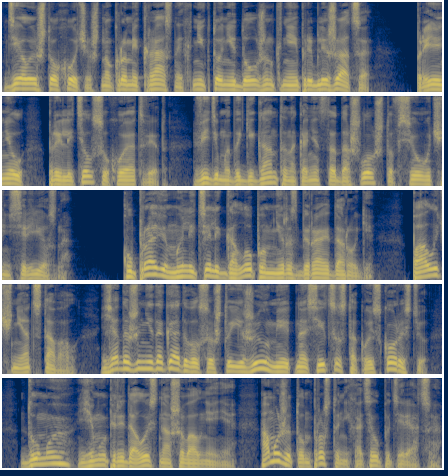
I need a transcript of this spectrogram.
Делай, что хочешь, но кроме красных никто не должен к ней приближаться. Принял. Прилетел сухой ответ. Видимо, до гиганта наконец-то дошло, что все очень серьезно. К управе мы летели галопом, не разбирая дороги. Палыч не отставал. Я даже не догадывался, что ежи умеют носиться с такой скоростью. Думаю, ему передалось наше волнение. А может, он просто не хотел потеряться.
